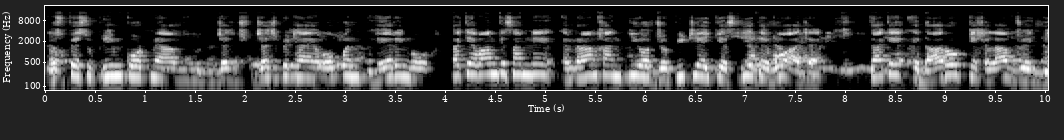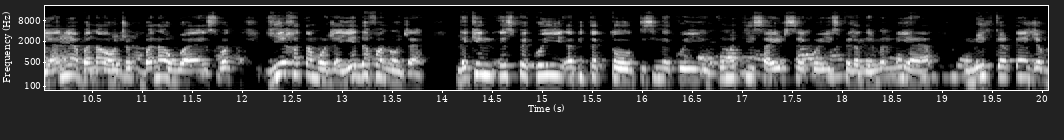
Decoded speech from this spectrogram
उस पर सुप्रीम कोर्ट में आप जज जज बिठाए, ओपन हेयरिंग हो, ताकि अवाम के सामने इमरान खान की और जो पीटीआई की असलियत है वो आ जाए, ताकि इदारों के खिलाफ जो एक बयानिया बना हो बना हुआ है इस वक्त, ये खत्म हो जाए, ये दफन हो जाए। लेकिन इस पे कोई अभी तक तो किसी ने कोई हुकूमत की साइड से कोई इस पे रदमल नहीं आया। उम्मीद करते हैं जब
